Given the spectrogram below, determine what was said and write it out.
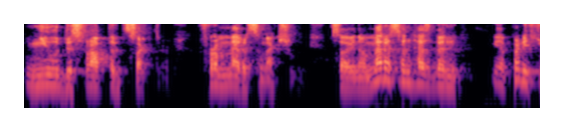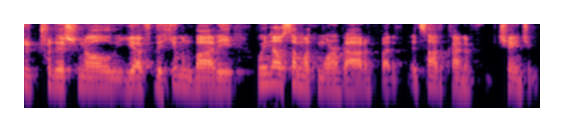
new disrupted sector, from medicine actually. So, you know, medicine has been you know, pretty tr- traditional. You have the human body. We know somewhat more about it, but it's not kind of changing.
